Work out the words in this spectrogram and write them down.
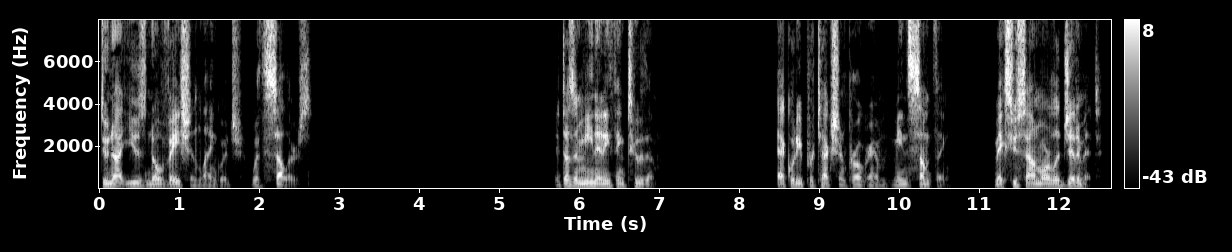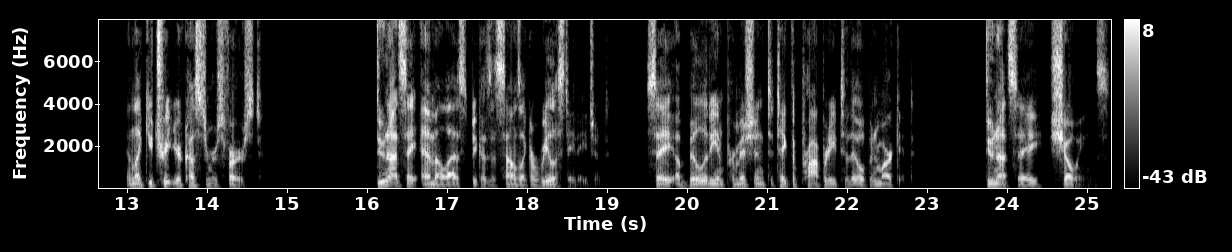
Do not use novation language with sellers. It doesn't mean anything to them. Equity protection program means something, makes you sound more legitimate, and like you treat your customers first. Do not say MLS because it sounds like a real estate agent. Say ability and permission to take the property to the open market. Do not say showings.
